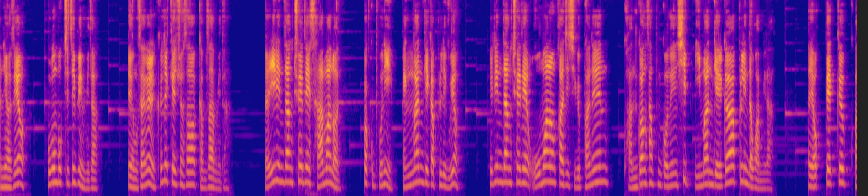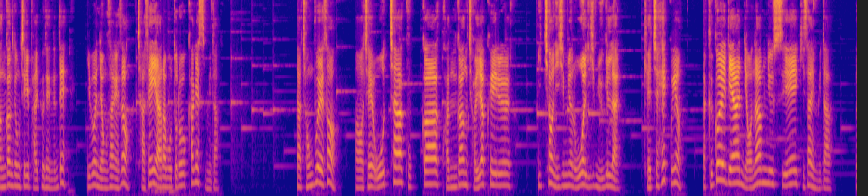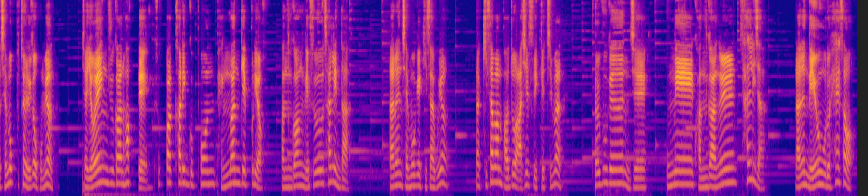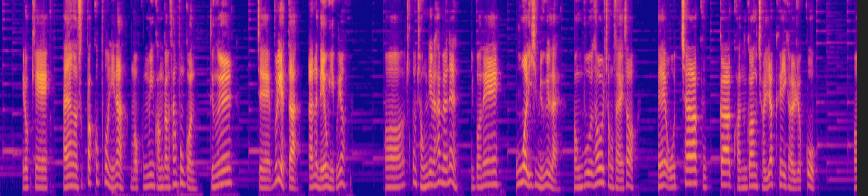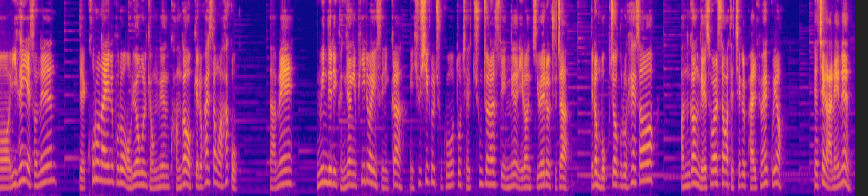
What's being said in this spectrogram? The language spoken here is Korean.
안녕하세요. 보건복지TV입니다. 제 영상을 클릭해주셔서 감사합니다. 자, 1인당 최대 4만원 숙박 쿠폰이 100만 개가 풀리고요. 1인당 최대 5만원까지 지급하는 관광 상품권은 12만 개가 풀린다고 합니다. 자, 역대급 관광 정책이 발표됐는데 이번 영상에서 자세히 알아보도록 하겠습니다. 자, 정부에서 어, 제5차 국가 관광 전략회의를 2020년 5월 26일 날 개최했고요. 자, 그거에 대한 연합뉴스의 기사입니다. 제목부터 읽어보면 자, 여행 주간 확대, 숙박 할인 쿠폰 100만 개 뿌려 관광 내수 살린다 라는 제목의 기사고요. 자, 기사만 봐도 아실 수 있겠지만 결국은 이제 국내 관광을 살리자 라는 내용으로 해서 이렇게 다양한 숙박 쿠폰이나 뭐 국민 관광 상품권 등을 이제 뿌리겠다라는 내용이고요. 어, 조금 정리를 하면은 이번에 5월 26일 날 정부 서울청사에서 제5차 국가 관광 전략 회의가 열렸고 어, 이 회의에서는 이제 코로나19로 어려움을 겪는 관광업계를 활성화하고 그 다음에 국민들이 굉장히 필요해 있으니까 휴식을 주고 또 재충전할 수 있는 이런 기회를 주자 이런 목적으로 해서 관광 내수 활성화 대책을 발표했고요. 대책 안에는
